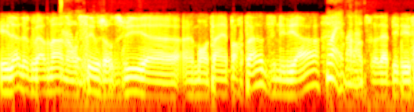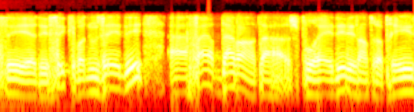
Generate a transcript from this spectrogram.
et là, le gouvernement a ah annoncé aujourd'hui euh, un montant important, 10 milliards, entre la BDC et EDC, qui va nous aider à faire davantage pour aider les entreprises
